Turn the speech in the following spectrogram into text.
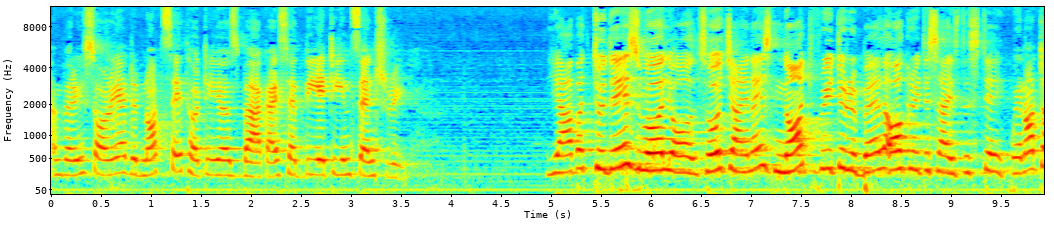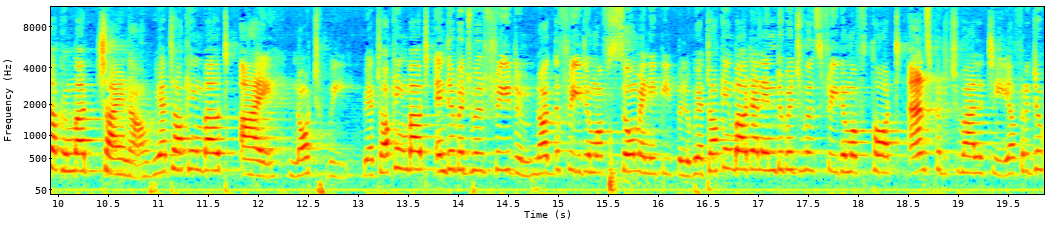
I'm very sorry, I did not say 30 years back, I said the 18th century. Yeah, but today's world also, China is not free to rebel or criticize the state. We're not talking about China. We are talking about I, not we. We are talking about individual freedom, not the freedom of so many people. We are talking about an individual's freedom of thought and spirituality, of freedom-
